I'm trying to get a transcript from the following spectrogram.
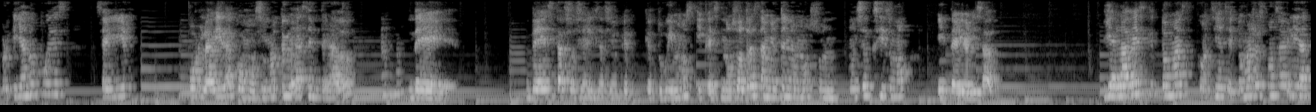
porque ya no puedes seguir por la vida como si no te hubieras enterado de, de esta socialización que, tuvimos y que nosotras también tenemos un, sexismo interiorizado. Y a la vez que tomas conciencia y tomas responsabilidad,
